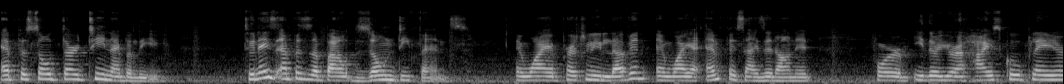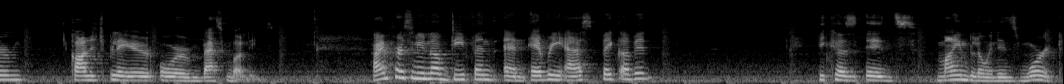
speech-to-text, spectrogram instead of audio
Episode 13, I believe. Today's episode is about zone defense and why I personally love it and why I emphasize it on it for either you're a high school player, college player, or basketball leagues. I personally love defense and every aspect of it because it's mind blowing, it's work.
